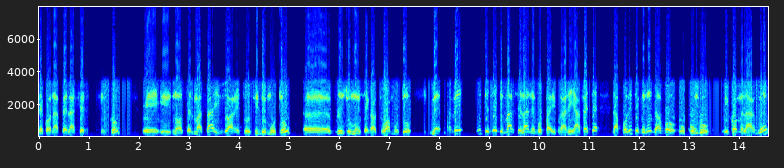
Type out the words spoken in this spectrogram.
ce qu'on appelle la chaîne Cisco. Et, non seulement ça, ils ont arrêté aussi des motos, euh, plus ou moins 53 motos. Mais vous savez, toutes ces démarches-là ne vont pas ébranler. En fait, la police que nous avons au Congo et comme l'armée,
